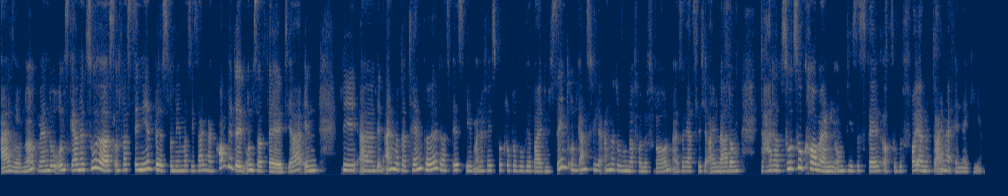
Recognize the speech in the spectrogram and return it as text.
Also, ne, wenn du uns gerne zuhörst und fasziniert bist von dem, was sie sagen, dann komm bitte in unser Feld, ja, in die, äh, den Allmutter Tempel. Das ist eben eine Facebook-Gruppe, wo wir beiden sind und ganz viele andere wundervolle Frauen. Also herzliche Einladung, da dazu zu kommen, um dieses Feld auch zu befeuern mit deiner Energie.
